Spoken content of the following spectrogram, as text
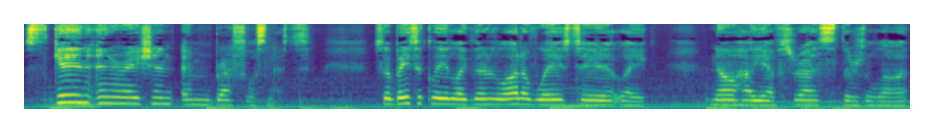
skin irritation, and breathlessness. So basically, like, there's a lot of ways to like know how you have stress. There's a lot.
